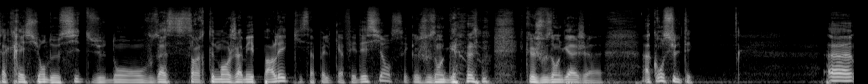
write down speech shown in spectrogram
accrétion de sites dont on vous a certainement jamais parlé, qui s'appelle Café des Sciences, et que je vous engage, à consulter. Euh,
